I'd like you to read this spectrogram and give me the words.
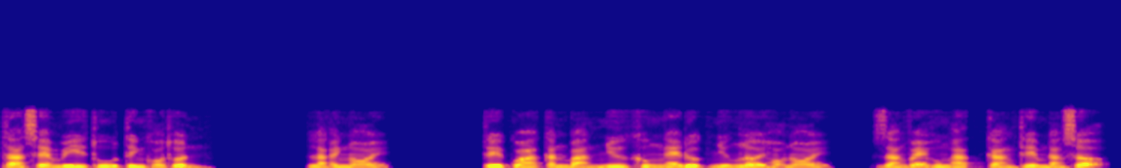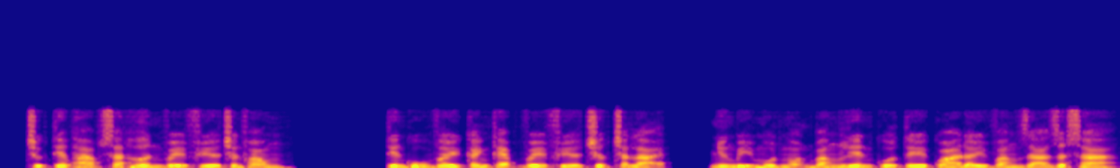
Ta xem ý thú tính khó thuần. Lạc Anh nói. Tế qua căn bản như không nghe được những lời họ nói, dáng vẻ hung ác càng thêm đáng sợ, trực tiếp áp sát hơn về phía Trần Phong. Tiên cụ vây cánh thép về phía trước chặn lại, nhưng bị một ngọn băng liên của tế qua đẩy văng ra rất xa.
